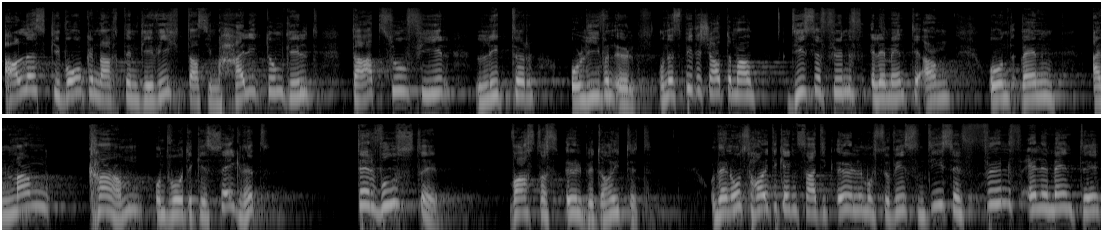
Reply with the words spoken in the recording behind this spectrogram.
alles gewogen nach dem Gewicht, das im Heiligtum gilt, dazu vier Liter Olivenöl. Und jetzt bitte schaut mal diese fünf Elemente an. Und wenn ein Mann kam und wurde gesegnet, der wusste, was das Öl bedeutet. Und wenn uns heute gegenseitig ölen, musst du wissen, diese fünf Elemente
